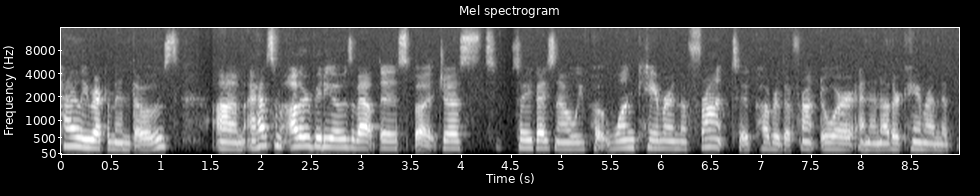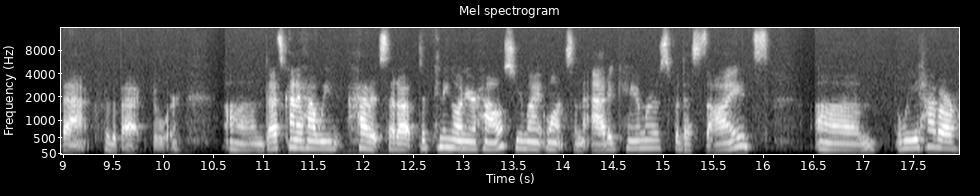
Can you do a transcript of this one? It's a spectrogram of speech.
highly recommend those. Um, I have some other videos about this, but just so you guys know, we put one camera in the front to cover the front door and another camera in the back for the back door. Um, that's kind of how we have it set up. Depending on your house, you might want some added cameras for the sides. Um, we have our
